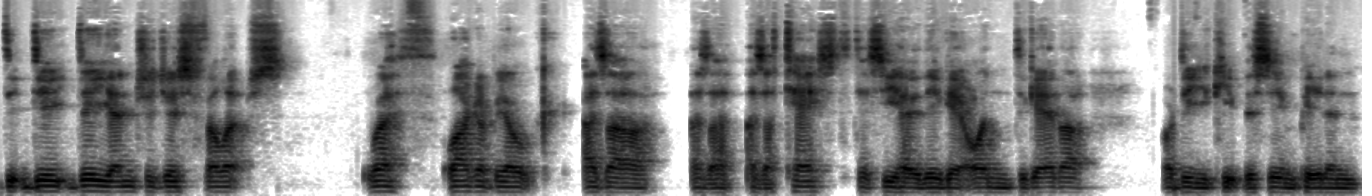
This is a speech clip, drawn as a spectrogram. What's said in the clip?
do, do, do you introduce Phillips with Lagerbielke as a as a as a test to see how they get on together, or do you keep the same pairing?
